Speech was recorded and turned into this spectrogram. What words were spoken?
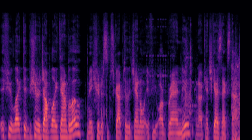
If you liked it, be sure to drop a like down below. Make sure to subscribe to the channel if you are brand new, and I'll catch you guys next time.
